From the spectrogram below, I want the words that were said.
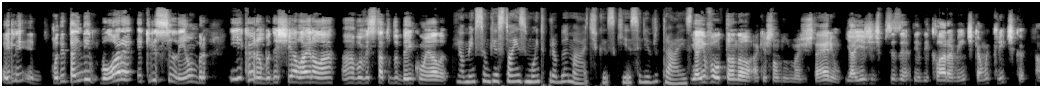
Ele, quando ele tá indo embora, é que ele se lembra. Ih, caramba, eu deixei a Lyra lá. Ah, vou ver se tá tudo bem com ela. Realmente são questões muito problemáticas que esse livro traz. E aí, voltando à questão do magistério, e aí a gente precisa entender claramente que é uma crítica à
